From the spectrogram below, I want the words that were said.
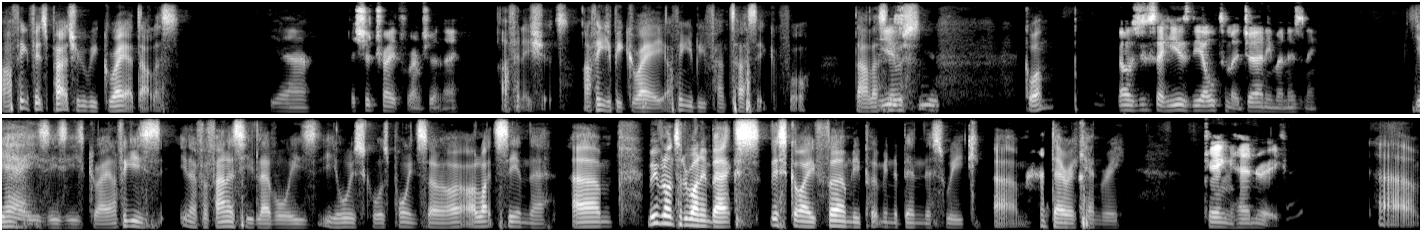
I think Fitzpatrick would be great at Dallas. Yeah, they should trade for him, shouldn't they? I think they should. I think he'd be great. I think he'd be fantastic for Dallas. He was- he is- go on. I was just say he is the ultimate journeyman, isn't he? Yeah, he's, he's he's great. I think he's you know for fantasy level, he's he always scores points. So I, I like to see him there. Um, moving on to the running backs, this guy firmly put me in the bin this week. Um, Derrick Henry, King Henry. um,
